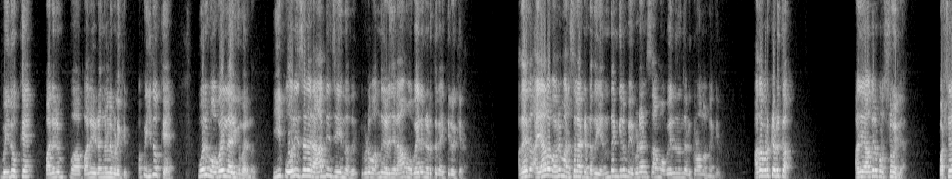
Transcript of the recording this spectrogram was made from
അപ്പോൾ ഇതൊക്കെ പലരും പല പലയിടങ്ങളിൽ വിളിക്കും. അപ്പോൾ ഇതൊക്കെ ഒരു മൊബൈലിലായിരിക്കും വരുന്നത്. ഈ പോലീസുകാർ ആദ്യം ചെയ്യുന്നത് ഇവിടെ വന്നു കഴിഞ്ഞാൽ ആ മൊബൈലും എടുത്ത് കൈക്കിൽ വെക്കില്ല അതായത് അയാൾ അവർ മനസ്സിലാക്കേണ്ടത് എന്തെങ്കിലും എവിഡൻസ് ആ മൊബൈലിൽ നിന്ന് എടുക്കണമെന്നുണ്ടെങ്കിൽ അത് അവർക്ക് എടുക്കാം. അത് യാതൊരു പ്രശ്നവുമില്ല പക്ഷേ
